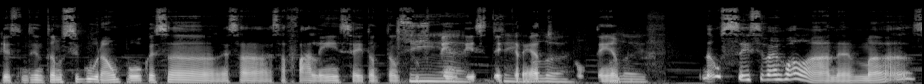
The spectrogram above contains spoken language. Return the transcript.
Porque eles estão tentando segurar um pouco essa, essa, essa falência aí, estão tentando Sim, suspender é. esse Sim, decreto rolou. por um tempo. Não sei se vai rolar, né? Mas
